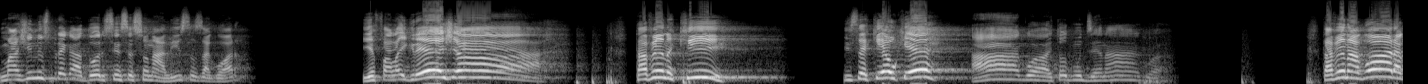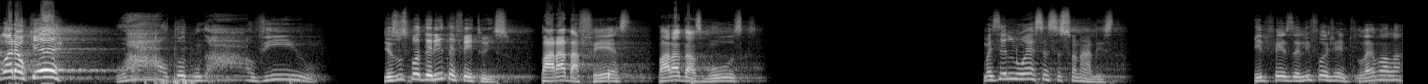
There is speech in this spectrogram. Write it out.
Imagine os pregadores sensacionalistas agora. Ia falar, igreja! Tá vendo aqui? Isso aqui é o quê? Água. E todo mundo dizendo água. Tá vendo agora? Agora é o quê? Uau, todo mundo, ah, o vinho. Jesus poderia ter feito isso. Parar da festa, parar das músicas. Mas ele não é sensacionalista. Ele fez ali e falou, gente, leva lá.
